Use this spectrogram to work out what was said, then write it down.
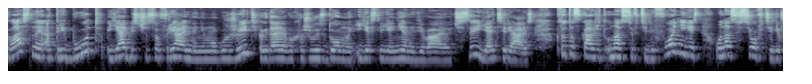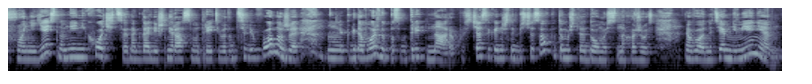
Классный атрибут, я без часов реально не могу жить, когда я выхожу из дома, и если я не надеваю часы, я теряюсь. Кто-то скажет, у нас все в телефоне есть, у нас все в телефоне есть, но мне не хочется иногда лишний раз смотреть в этот телефон уже, когда можно посмотреть на руку. Сейчас я, конечно, без часов, потому что я дома нахожусь, вот, но тем не менее,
